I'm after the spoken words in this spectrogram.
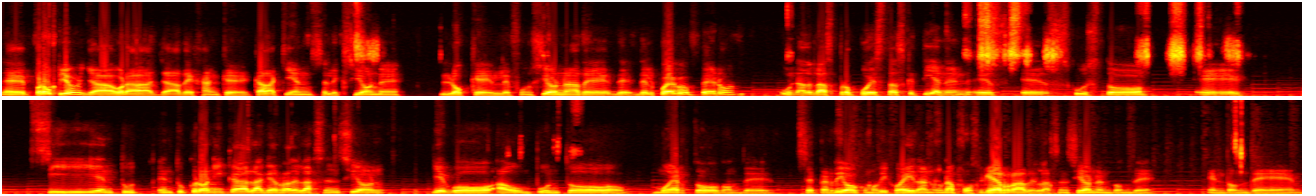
eh, propio, ya ahora ya dejan que cada quien seleccione lo que le funciona de- de- del juego, pero una de las propuestas que tienen es, es justo eh, si en tu, en tu crónica la guerra de la ascensión llegó a un punto muerto donde se perdió, como dijo Aidan, una posguerra de la ascensión en donde, en donde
